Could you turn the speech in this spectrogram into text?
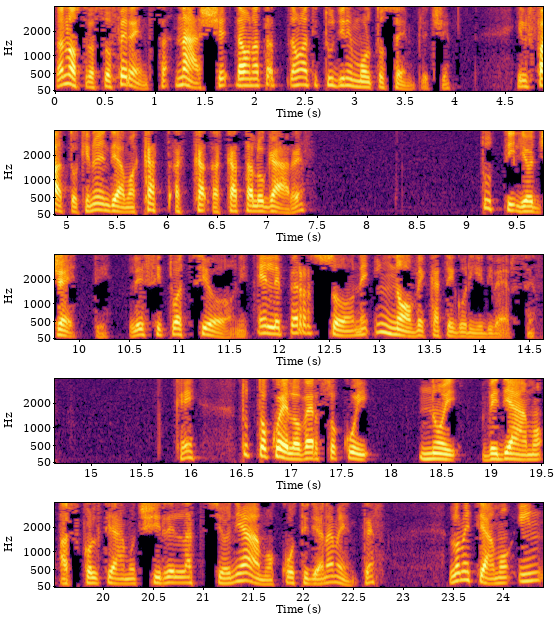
la nostra sofferenza nasce da, una, da un'attitudine molto semplice. Il fatto che noi andiamo a, cat, a, a catalogare tutti gli oggetti le situazioni e le persone in nove categorie diverse. Okay? Tutto quello verso cui noi vediamo, ascoltiamo, ci relazioniamo quotidianamente, lo mettiamo in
